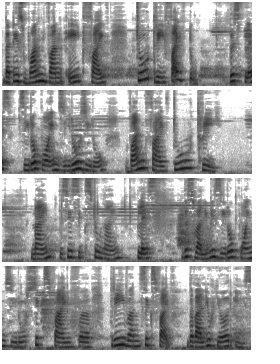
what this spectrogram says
that is 11852352. This plus 0 0.001523 9 this is 6 to 9 plus this value is 0 0.0653165 uh, the value here is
